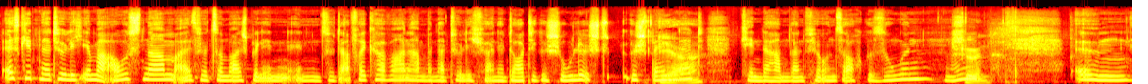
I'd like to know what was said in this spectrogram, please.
Es gibt natürlich immer Ausnahmen. Als wir zum Beispiel in, in Südafrika waren, haben wir natürlich für eine dortige Schule gespendet. Ja. Kinder haben dann für uns auch gesungen. Ne? Schön. Ähm,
